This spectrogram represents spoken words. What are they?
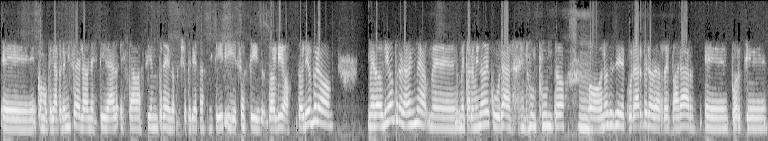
eh, como que la premisa de la honestidad estaba siempre en lo que yo quería transmitir y eso sí, dolió, dolió pero me dolió, pero a la vez me, me, me terminó de curar en un punto, mm. o no sé si de curar, pero de reparar, eh, porque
